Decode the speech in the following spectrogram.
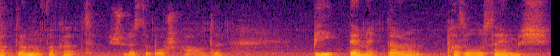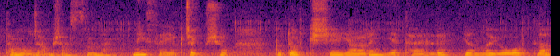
Olacaktı ama fakat şurası boş kaldı. Bir demet daha pazı olsaymış tam olacakmış aslında. Neyse yapacak bir şey yok. Bu dört kişiye yarın yeterli. Yanına yoğurtla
